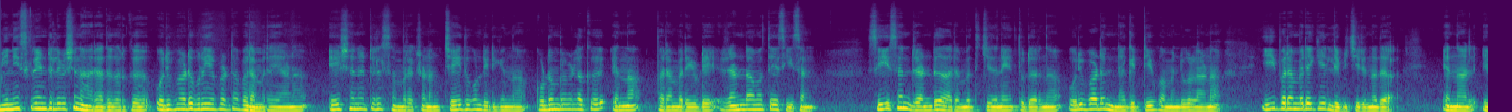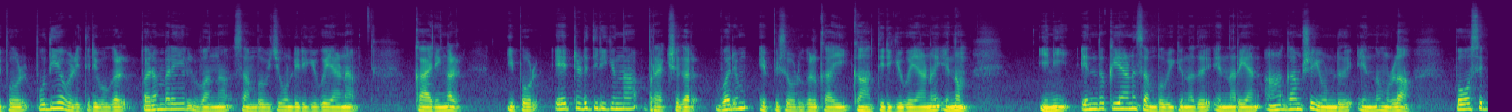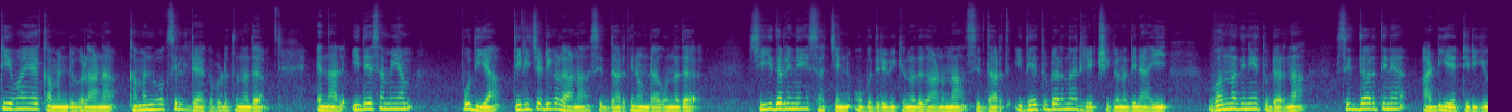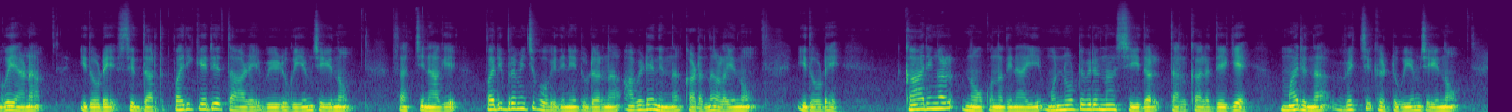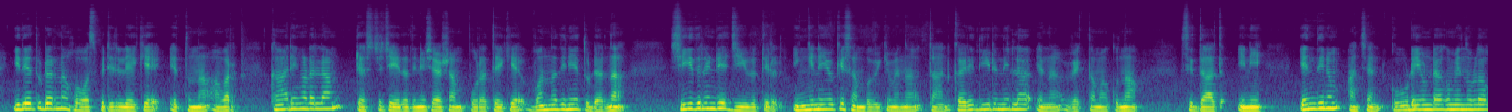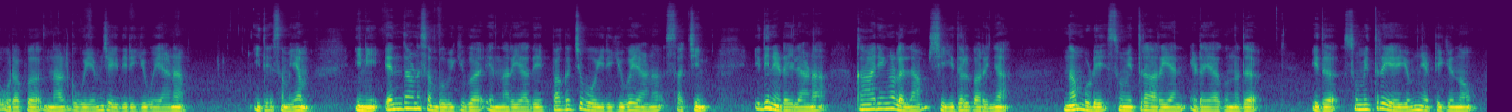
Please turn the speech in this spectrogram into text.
Mini screen television ആരാധകർക്ക് ഒരുപാട് പ്രിയപ്പെട്ട പരമ്പരയാണ് ഏഷ്യാനെറ്റിൽ സംരക്ഷണം ചെയ്തുകൊണ്ടിരിക്കുന്ന കുടുംബവിളക്ക് എന്ന പരമ്പരയുടെ രണ്ടാമത്തെ സീസൺ. സീസൺ രണ്ട് ആരംഭിച്ചതിനെ തുടർന്ന് ഒരുപാട് നെഗറ്റീവ് കമന്റുകളാണ് ഈ പരമ്പരയ്ക്ക് ലഭിച്ചിരുന്നത്. എന്നാൽ ഇപ്പോൾ പുതിയ വഴിത്തിരിവുകൾ പരമ്പരയിൽ വന്ന് സംഭവിച്ചുകൊണ്ടിരിക്കുകയാണ്. കാര്യങ്ങൾ ഇപ്പോൾ ഏറ്റെടുത്തിരിക്കുന്ന പ്രേക്ഷകർ വരും എപ്പിസോഡുകൾക്കായി കാത്തിരിക്കുകയാണ് എന്നും. ഇനി എന്തൊക്കെയാണ് സംഭവിക്കുന്നത് എന്നറിയാൻ ആകാംക്ഷയുണ്ട് എന്നുമുള്ള പോസിറ്റീവായ കമന്റുകളാണ് കമന്റ് ബോക്സിൽ രേഖപ്പെടുത്തുന്നത്. എന്നാൽ ഇതേ സമയം പുതിയ തിരിച്ചടികളാണ് സിദ്ധാർത്ഥിനുണ്ടാകുന്നത്. ശീതളിനെ സച്ചിൻ ഉപദ്രവിക്കുന്നത് കാണുന്ന സിദ്ധാർത്ഥ് ഇതേ തുടർന്ന് രക്ഷിക്കുന്നതിനായി വന്നതിനെ തുടർന്ന് സിദ്ധാർത്ഥിന് അടിയേറ്റിരിക്കുകയാണ്. ഇതോടെ സിദ്ധാർത്ഥ് പരിക്കേറ്റ് താഴെ വീഴുകയും ചെയ്യുന്നു. സച്ചിനാകെ പരിഭ്രമിച്ചു പോയതിനെ തുടർന്ന് അവിടെ നിന്ന് കടന്നു കളയുന്നു. ഇതോടെ കാര്യങ്ങൾ നോക്കുന്നതിനായി മുന്നോട്ട് വരുന്ന ശീതൾ തൽക്കാലത്തേക്ക് മരുന്ന് വെച്ച് കെട്ടുകയും ചെയ്യുന്നു. ഇതേ തുടർന്ന് ഹോസ്പിറ്റലിലേക്ക് എത്തുന്ന അവർ കാര്യങ്ങളെല്ലാം ടെസ്റ്റ് ചെയ്തതിനു ശേഷം പുറത്തേക്ക് വന്നതിനെ തുടർന്ന് ശീതളിന്റെ ജീവിതത്തിൽ ഇങ്ങനെയൊക്കെ സംഭവിക്കുമെന്ന് താൻ കരുതിയിരുന്നില്ല എന്ന് വ്യക്തമാക്കുന്ന സിദ്ധാർത്ഥ് ഇനി എന്തിനും അച്ഛൻ കൂടെയുണ്ടാകുമെന്നുള്ള ഉറപ്പ് നൽകുകയും ചെയ്തിരിക്കുകയാണ്. ഇതേസമയം ഇനി എന്താണ് സംഭവിക്കുക എന്നറിയാതെ പകച്ചു പോയിരിക്കുകയാണ് സച്ചിൻ. ഇതിനിടയിലാണ് കാര്യങ്ങളെല്ലാം ശീതൾ പറഞ്ഞ് നമ്മുടെ സുമിത്ര അറിയാൻ ഇടയാകുന്നത്. ഇത് സുമിത്രയെയും ഞെട്ടിക്കുന്നു.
